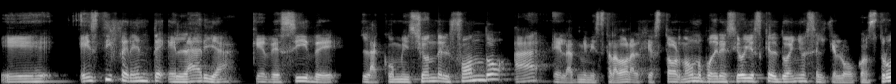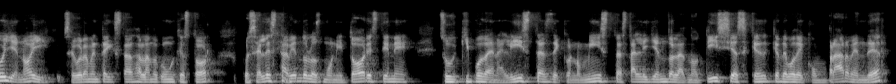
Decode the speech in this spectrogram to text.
Eh, es diferente el área que decide la comisión del fondo a el administrador, al gestor, ¿no? Uno podría decir, oye, es que el dueño es el que lo construye, ¿no? Y seguramente ahí estás hablando con un gestor, pues él está viendo los monitores, tiene su equipo de analistas, de economistas, está leyendo las noticias, qué, debo de comprar, vender.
